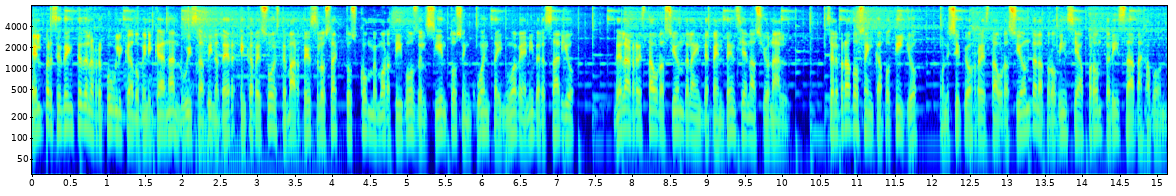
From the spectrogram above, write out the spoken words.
El presidente de la República Dominicana, Luis Abinader, encabezó este martes los actos conmemorativos del 159 aniversario de la restauración de la independencia nacional, celebrados en Capotillo, municipio restauración de la provincia fronteriza de Jabón.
